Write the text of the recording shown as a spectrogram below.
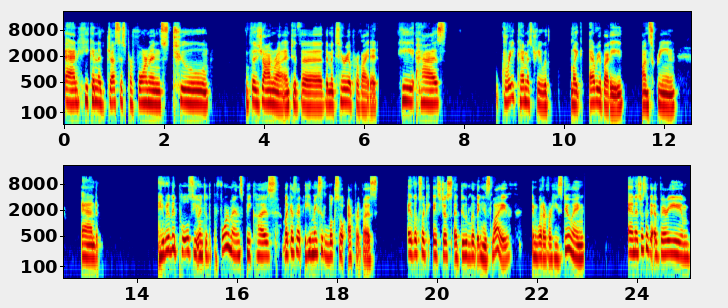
and he can adjust his performance to the genre and to the the material provided. He has great chemistry with like everybody on screen. And he really pulls you into the performance because like i said he makes it look so effortless. It looks like it's just a dude living his life in whatever he's doing and it's just like a very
